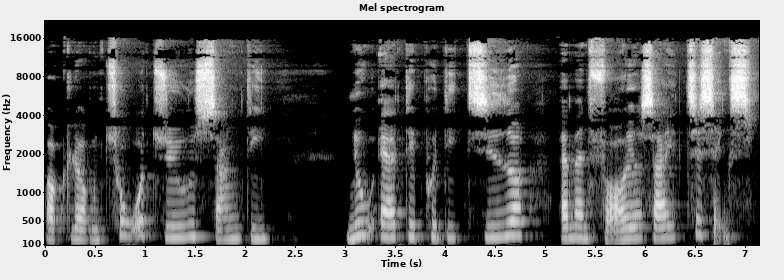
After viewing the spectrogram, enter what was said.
og klokken 22 sang de, nu er det på de tider, at man føjer sig til sengs.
